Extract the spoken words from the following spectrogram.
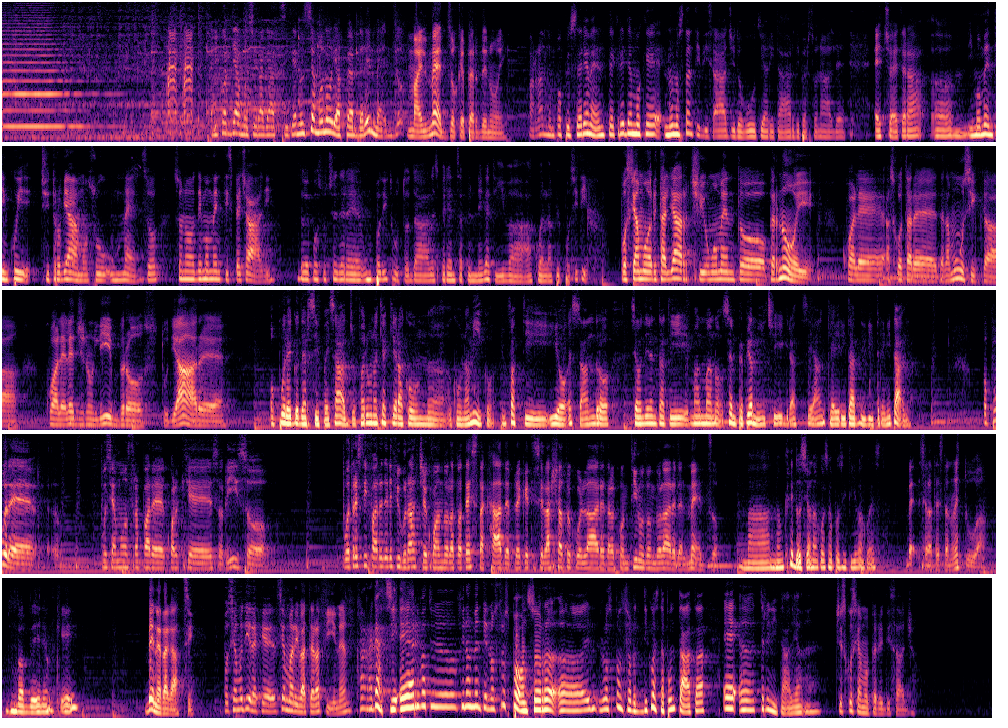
Ricordiamoci ragazzi che non siamo noi a perdere il mezzo. Ma il mezzo che perde noi. Parlando un po' più seriamente, crediamo che nonostante i disagi dovuti a ritardi personali, eccetera, ehm, i momenti in cui ci troviamo su un mezzo sono dei momenti speciali, dove può succedere un po' di tutto, dall'esperienza più negativa a quella più positiva. Possiamo ritagliarci un momento per noi, quale ascoltare della musica, quale leggere un libro, studiare. Oppure godersi il paesaggio, fare una chiacchiera con, con un amico. Infatti io e Sandro siamo diventati man mano sempre più amici grazie anche ai ritardi di Trenitalia. Oppure eh, possiamo strappare qualche sorriso. Potresti fare delle figuracce quando la tua testa cade perché ti sei lasciato collare dal continuo dondolare del mezzo. Ma non credo sia una cosa positiva questa. Beh, se la testa non è tua. Va bene, ok. Bene ragazzi, possiamo dire che siamo arrivati alla fine. Ah, ragazzi, è arrivato eh, finalmente il nostro sponsor. eh, lo sponsor di questa puntata è eh, Trenitalia. Ci scusiamo per il disagio.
